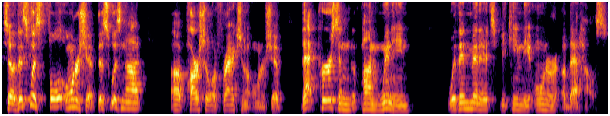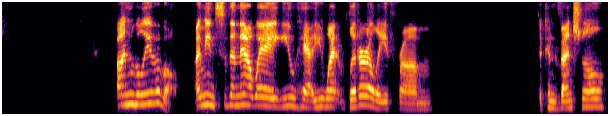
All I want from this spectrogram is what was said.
So this was full ownership. This was not a partial or fractional ownership. That person, upon winning, within minutes became the owner of that house. Unbelievable. I mean, so then that way you had you went literally from the conventional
